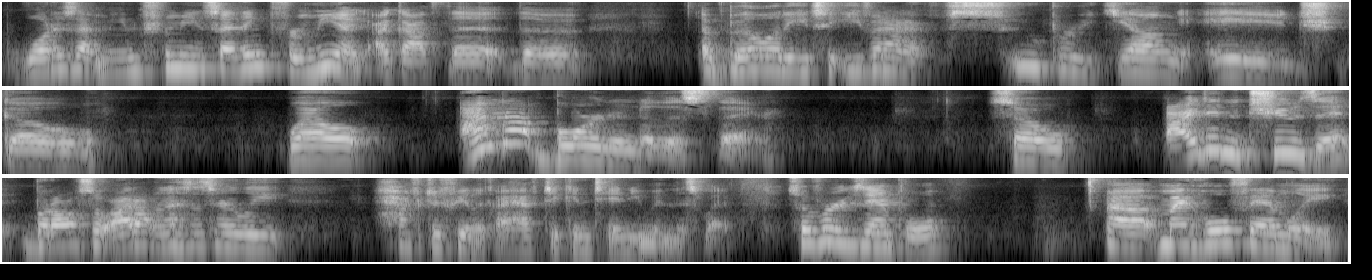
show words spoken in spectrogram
what does that mean for me? So I think for me, I, I got the the ability to even at a super young age go, well, I'm not born into this thing. So I didn't choose it, but also I don't necessarily have to feel like I have to continue in this way. So for example, uh, my whole family,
